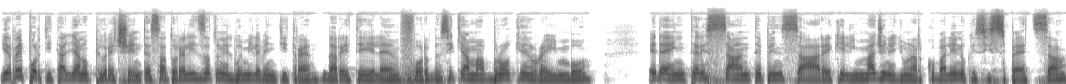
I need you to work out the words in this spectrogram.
Il report italiano più recente è stato realizzato nel 2023 da Rete Lanford, si chiama Broken Rainbow ed è interessante pensare che l'immagine di un arcobaleno che si spezza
